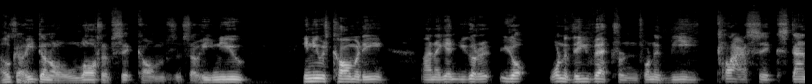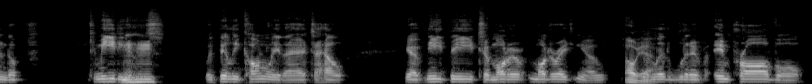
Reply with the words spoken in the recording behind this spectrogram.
okay. So he'd done a lot of sitcoms, and so he knew he knew his comedy. And again, you got a, you got one of the veterans, one of the classic stand up comedians Mm-hmm. with Billy Connolly there to help. You know, if need be, to moder- moderate. You know, oh a little bit of improv or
